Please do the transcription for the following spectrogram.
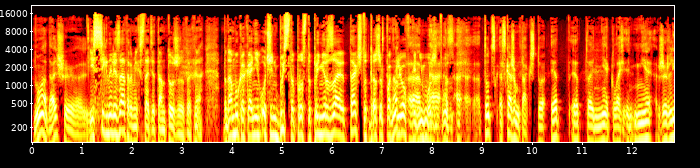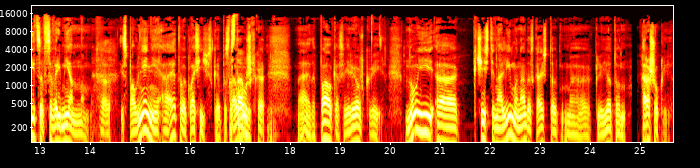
ну, а дальше... Э, И с сигнализаторами, кстати, там тоже. Потому как они очень быстро просто примерзают так, что даже поклевка ну, не а, может... А, а, а, тут скажем так, что это, это не, класс... не жерлица в современном э, исполнении, а этого классическая поставушка. Да, это палка с веревкой. Ну и э, к чести Налима надо сказать, что э, клюет он хорошо клюет.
